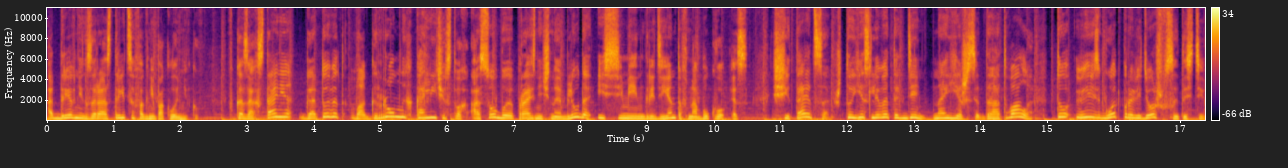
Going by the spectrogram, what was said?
от древних зороастрийцев-огнепоклонников. В Казахстане готовят в огромных количествах особое праздничное блюдо из семи ингредиентов на букву «С». Считается, что если в этот день наешься до отвала, то весь год проведешь в сытости.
